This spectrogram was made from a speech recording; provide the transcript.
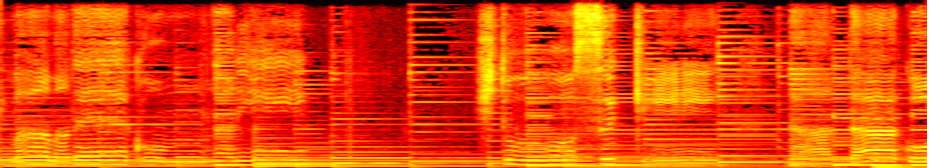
今までこんなに人を好きになったこと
